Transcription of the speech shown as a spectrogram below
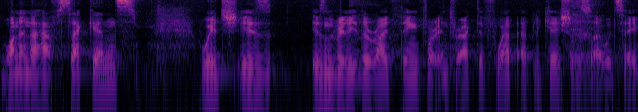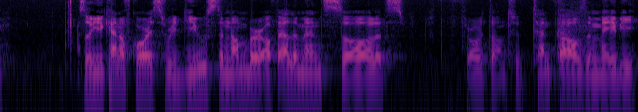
one and a half seconds, which is, isn't really the right thing for interactive web applications, I would say. So you can, of course, reduce the number of elements. So let's throw it down to 10,000 maybe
